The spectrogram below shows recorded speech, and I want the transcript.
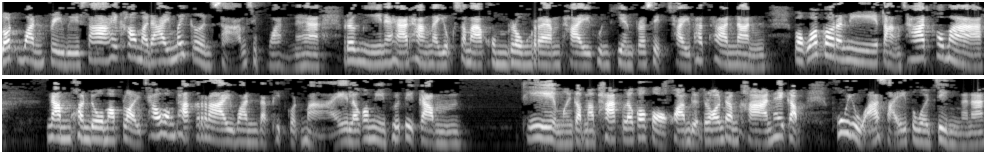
ลดวันฟรีวีซ่าให้เข้ามาได้ไม่เกิน 30 วันนะคะเรื่องนี้นะคะทางนายกสมาคมโรงแรมไทยคุณเทียนประสิทธิ์ชัยพัฒรานันท์บอกว่ากรณีต่างชาติเข้ามานำคอนโดมาปล่อยเช่าห้องพักรายวันแบบผิดกฎหมาย แล้วก็มีพฤติกรรมที่เหมือนกับมาพักแล้วก็ก่อความเดือดร้อนรำคาญให้กับผู้อยู่อาศัยตัวจริงอะนะ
